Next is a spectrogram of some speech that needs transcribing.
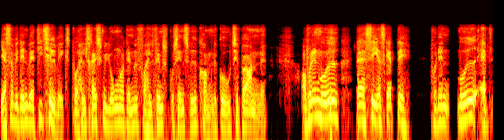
ja, så vil den værditilvækst på 50 millioner, den vil for 90 procents vedkommende gå til børnene. Og på den måde, der ser skat det på den måde, at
